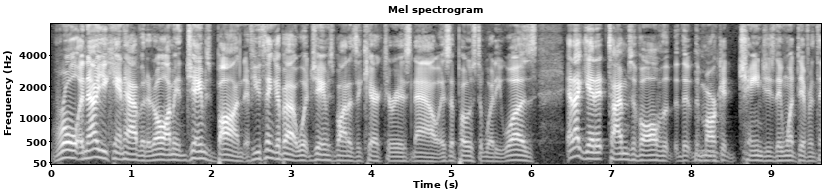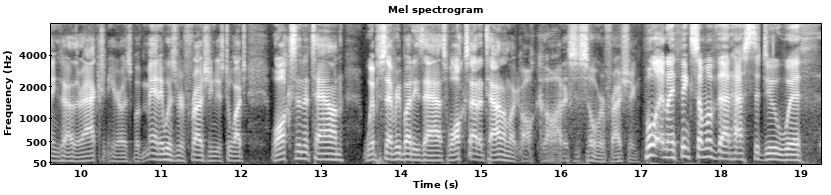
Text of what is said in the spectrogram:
role. And now you can't have it at all. I mean, James Bond. If you think about what James Bond as a character is now, as opposed to what he was, and I get it. Times evolve. The, the, Mm-hmm. the market changes. They want different things out of their action heroes. But man, it was refreshing just to watch. Walks into town, whips everybody's ass, walks out of town. I'm like, oh god, this is so refreshing. Well, and I think some of that has to do with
